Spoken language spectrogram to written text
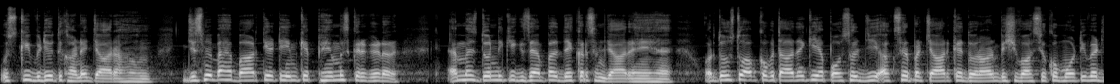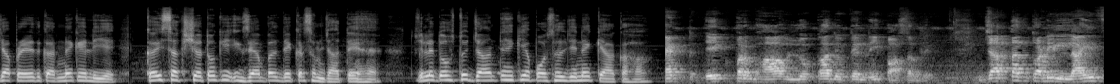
उसकी वीडियो दिखाने जा रहा हूं जिसमें वह भारतीय टीम के famous cricketer M S Dhoni की एग्जाम्पल देकर समझा रहे हैं और दोस्तों आपको बता दें कि अपोसल जी अक्सर प्रचार के दौरान विश्वासियों को मोटिवेट या प्रेरित करने के लिए कई शख्सियतों की एग्जाम्पल देकर समझाते हैं तो चलिए दोस्तों जानते हैं कि अपोसल जी ने क्या कहा ਐਕਟ ਇੱਕ ਪ੍ਰਭਾਵ ਲੋਕਾਂ ਦੇ ਉੱਤੇ ਨਹੀਂ ਪਾ ਸਕਦੇ ਜਦ ਤੱਕ ਤੁਹਾਡੀ ਲਾਈਫ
